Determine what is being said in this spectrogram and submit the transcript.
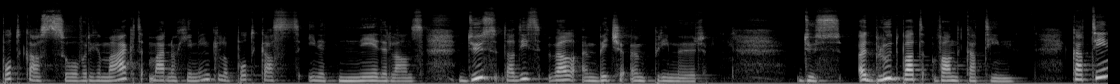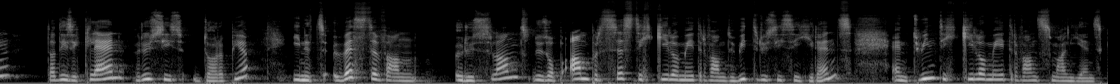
podcasts over gemaakt, maar nog geen enkele podcast in het Nederlands. Dus dat is wel een beetje een primeur. Dus het bloedbad van Katyn. Katyn, dat is een klein Russisch dorpje in het westen van Rusland, dus op amper 60 kilometer van de Wit-Russische grens en 20 kilometer van Smolensk.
